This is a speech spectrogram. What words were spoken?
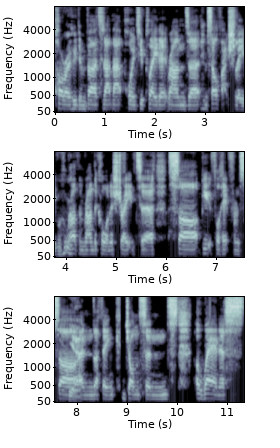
Porro, who'd inverted at that point, who played it round uh, himself, actually, rather than round the corner straight into Sarr. Beautiful hit from Sarr. Yeah. And I think Johnson's awareness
